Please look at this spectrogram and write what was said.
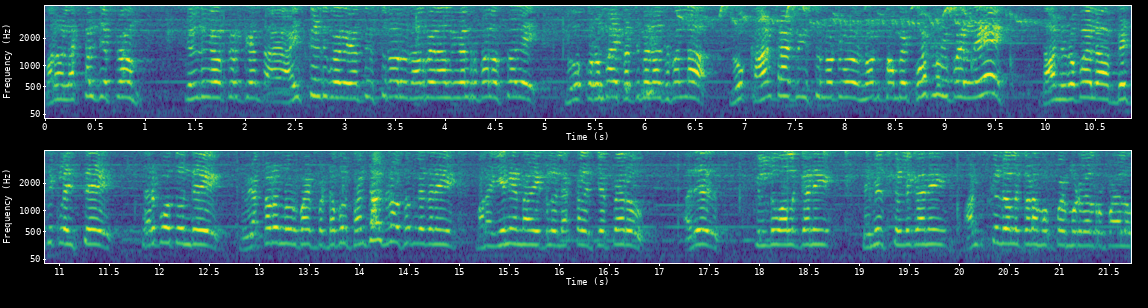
మనం లెక్కలు చెప్పాం. స్కిల్డ్ వర్కర్కి ఎంత హై స్కిల్డ్ ఎంత ఇస్తున్నారు? నలభై నాలుగు వేల రూపాయలు వస్తుంది. నువ్వు ఒక్క రూపాయి ఖర్చు పెట్టాల్సిన వల్ల నువ్వు కాంట్రాక్ట్ ఇస్తున్నట్టు నూట తొంభై కోట్ల రూపాయలని దాని రూపాయల బేసిక్లో ఇస్తే సరిపోతుంది. నువ్వు ఎక్కడ నూరు రూపాయలు డబ్బులు పెంచాల్సిన అవసరం లేదని మన యూనియన్ నాయకులు లెక్కలు చెప్పారు. అదే స్కిల్డ్ వాళ్ళకి కానీ సెమీ స్కిల్డ్ కానీ అన్స్కిల్డ్ వాళ్ళకి కూడా ముప్పై మూడు వేల రూపాయలు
